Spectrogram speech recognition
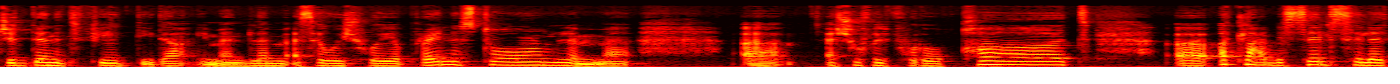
جدا تفيدني دائما. لما أسوي شوية brainstorm لما أشوف الفروقات أطلع بسلسلة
